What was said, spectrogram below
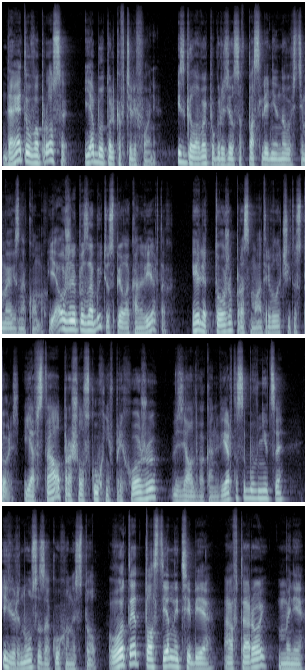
До этого вопроса я был только в телефоне и с головой погрузился в последние новости моих знакомых. Я уже и позабыть успел о конвертах. Эля тоже просматривала чьи-то сторис. Я встал, прошел с кухни в прихожую, взял два конверта с обувницы и вернулся за кухонный стол. Вот этот толстенный тебе, а второй мне.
